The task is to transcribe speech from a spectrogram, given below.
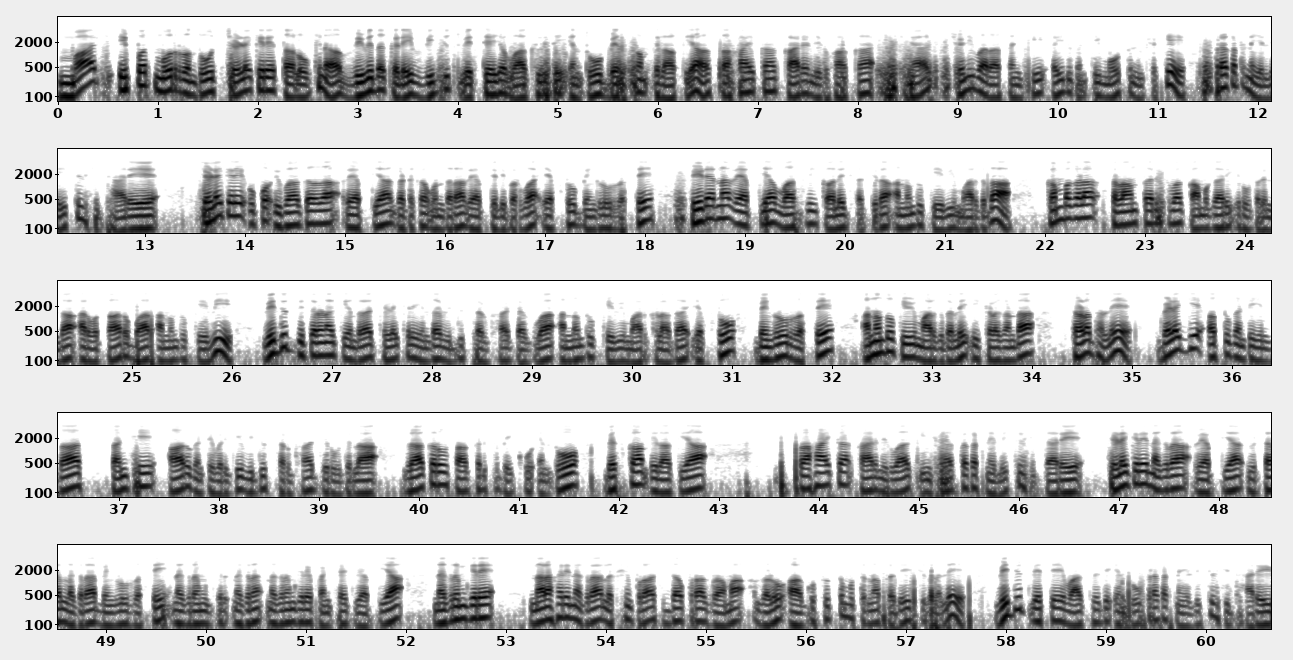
March ಇಪ್ಪತ್ತ್ಮೂರರಂದು Challakere ತಾಲೂಕಿನ ವಿವಿಧ ಕಡೆ ವಿದ್ಯುತ್ ವ್ಯತ್ಯಯವಾಗಲಿದೆ ಎಂದು ಬೆಸ್ಕಾಂ ಇಲಾಖೆಯ ಸಹಾಯಕ ಕಾರ್ಯನಿರ್ವಾಹಕ ಇಂಜಿನಿಯರ್ ಶನಿವಾರ ಸಂಜೆ ಐದು ಗಂಟೆ ಮೂವತ್ತು ನಿಮಿಷಕ್ಕೆ ಪ್ರಕಟಣೆಯಲ್ಲಿ ತಿಳಿಸಿದ್ದಾರೆ. ಚಳ್ಳಕೆರೆ ಉಪವಿಭಾಗದ ವ್ಯಾಪ್ತಿಯ ಘಟಕ ಒಂದರ ವ್ಯಾಪ್ತಿಯಲ್ಲಿ ಬರುವ ಎಫ್ ಟು ಬೆಂಗಳೂರು ರಸ್ತೆ, ಫೀಡರ್ನ ವ್ಯಾಪ್ತಿಯ ವಾಸವಿ ಕಾಲೇಜ್ ಹತ್ತಿರ ಹನ್ನೊಂದು ಕೆವಿ ಮಾರ್ಗದ ಕಂಬಗಳ ಸ್ಥಳಾಂತರಿಸುವ ಕಾಮಗಾರಿ ಇರುವುದರಿಂದ ಅರವತ್ತಾರು ಬಾರ್ ಹನ್ನೊಂದು ಕೆವಿ ವಿದ್ಯುತ್ ವಿತರಣಾ ಕೇಂದ್ರ ಚಳ್ಳಕೆರೆಯಿಂದ ವಿದ್ಯುತ್ ಸರಬರಾಜಾಗುವ ಹನ್ನೊಂದು ಕೆವಿ ಮಾರ್ಗಗಳಾದ ಎಫ್ ಟು ಬೆಂಗಳೂರು ರಸ್ತೆ, ಹನ್ನೊಂದು ಕೆವಿ ಮಾರ್ಗದಲ್ಲಿ ಈ ಕೆಳಗಂಡ ಸ್ಥಳದಲ್ಲೇ ಬೆಳಗ್ಗೆ ಹತ್ತು ಗಂಟೆಯಿಂದ ಸಂಜೆ ಆರು ಗಂಟೆವರೆಗೆ ವಿದ್ಯುತ್ ಸರಬರಾಜ್ ಇರುವುದಿಲ್ಲ. ಗ್ರಾಹಕರು ಸಹಕರಿಸಬೇಕು ಎಂದು ಬೆಸ್ಕಾಂ ಇಲಾಖೆಯ ಸಹಾಯಕ ಕಾರ್ಯನಿರ್ವಾಹಕ ಇಂಜಿನಿಯರ್ ಪ್ರಕಟಣೆಯಲ್ಲಿ ತಿಳಿಸಿದ್ದಾರೆ. ಚಳ್ಳಕೆರೆ ನಗರ ವ್ಯಾಪ್ತಿಯ ವಿಠಲ್ ನಗರ ಬೆಂಗಳೂರು ರಸ್ತೆ, ನಗರಂಗೆರೆ, ನಗರ, ನಗರಂಗೆರೆ ಪಂಚಾಯತ್ ವ್ಯಾಪ್ತಿಯ ನಗರಂಗೆರೆ ನರಹರಿನಗರ ಲಕ್ಷ್ಮೀಪುರ ಸಿದ್ದಾಪುರ ಗ್ರಾಮಗಳು ಹಾಗೂ ಸುತ್ತಮುತ್ತಲಿನ ಪ್ರದೇಶಗಳಲ್ಲಿ ವಿದ್ಯುತ್ ವ್ಯತ್ಯಯವಾಗಲಿದೆ ಎಂದು ಪ್ರಕಟಣೆಯಲ್ಲಿ ತಿಳಿಸಿದ್ದಾರೆ.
